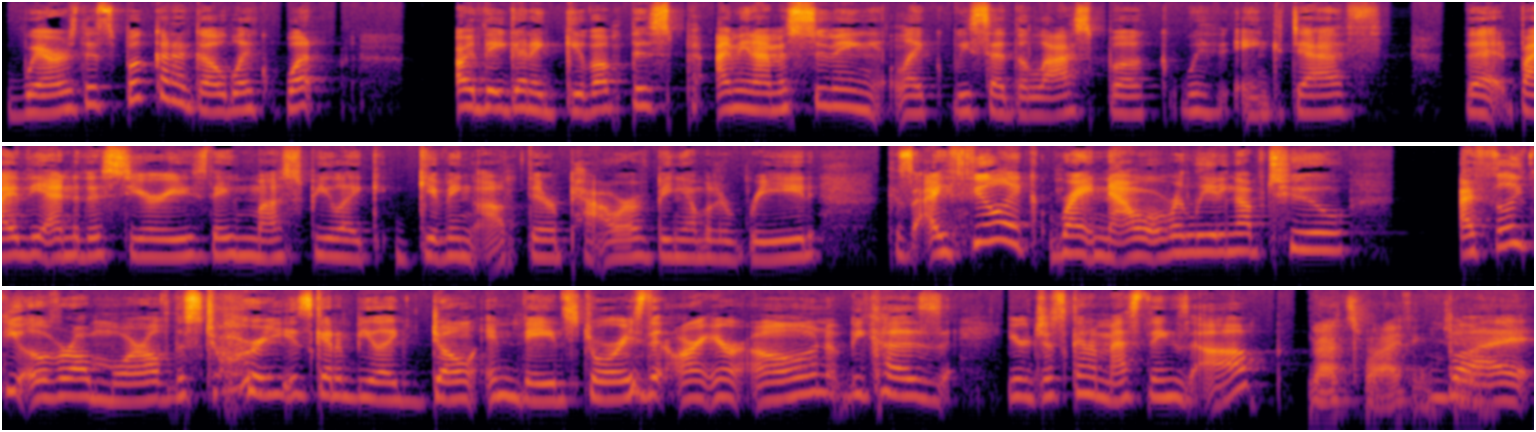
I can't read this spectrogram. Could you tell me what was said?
where's this book gonna go? Like what are they going to give up this i mean i'm assuming like we said the last book with ink death that by the end of the series they must be like giving up their power of being able to read because i feel like right now what we're leading up to i feel like the overall moral of the story is going to be like don't invade stories that aren't your own because you're just going to mess things up That's what I think. Too. but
